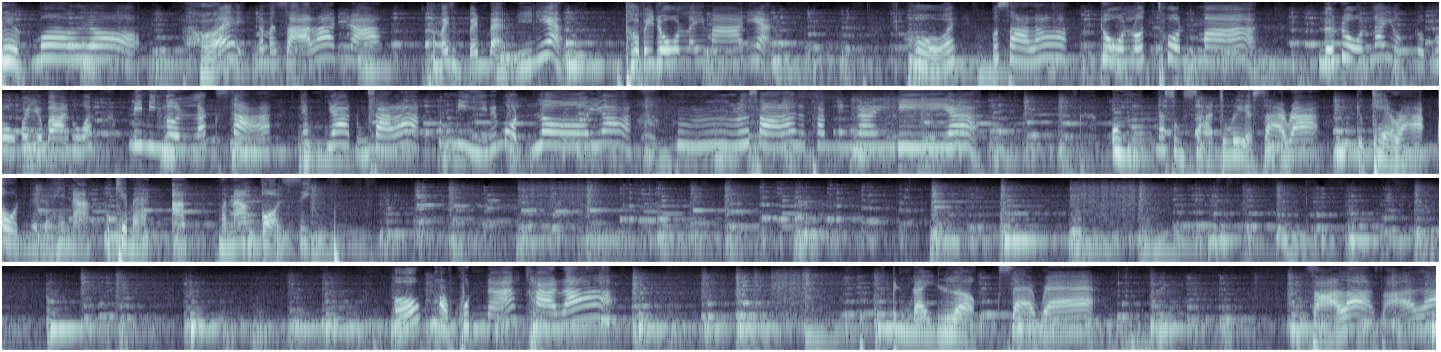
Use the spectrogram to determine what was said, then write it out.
จ็บมากเลยอะ เฮ้ยนั่นมันซาร่านี่นะทำไมถึงเป็นแบบนี้เนี่ย เธอไปโดนอะไรมาเนี่ยโหยก็ซาร่าโดนรถชนมา แล้วโดนไล่ออกจากโรงพยาบาลเพราะว่า ไม่มีเงินรักษาญาติญาติๆของซาร่าก็หนีไปหมดเลยอะแล้วซาร่าจะทำยังไง น่าสงสารจังเลยอะซาร่าเดี๋ยวแคร่าโอนเงินมาให้นะ โอเคไหมอะ มานั่งก่อนสิโอ้ขอบคุณนะ คาร่า เป็นไรหรอกซาร่า สาร่าสาร่าว่า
